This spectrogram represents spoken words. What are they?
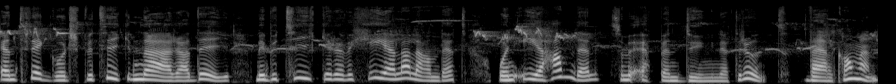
En trädgårdsbutik nära dig med butiker över hela landet och en e-handel som är öppen dygnet runt. Välkommen!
